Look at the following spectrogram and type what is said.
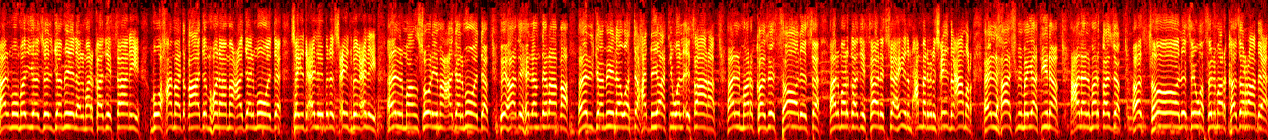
المميز الجميل المركز الثاني. بو حمد قادم هنا مع جلمود سيد علي بن سعيد بن علي المنصوري مع جلمود في هذه الانطلاقة الجميلة والتحديات والإثارة. المركز الثالث المركز الثالث شاهين محمد بن سعيد بن عامر الهاشمي مياتينا على المركز الثالث وفي المركز الرابع.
